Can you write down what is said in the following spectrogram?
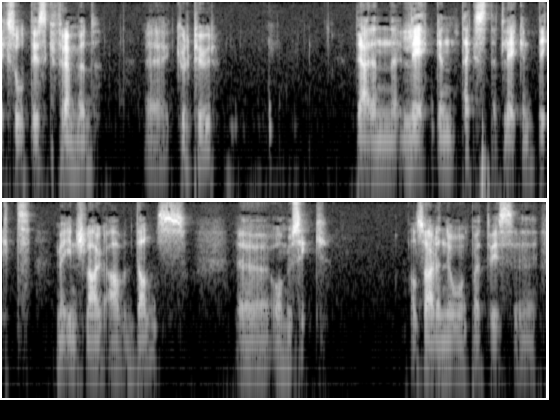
eksotisk, fremmed eh, kultur. Det er en leken tekst, et lekent dikt med innslag av dans eh, og musikk. Altså er den jo på et vis eh,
